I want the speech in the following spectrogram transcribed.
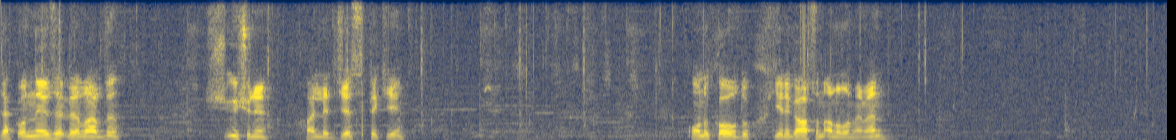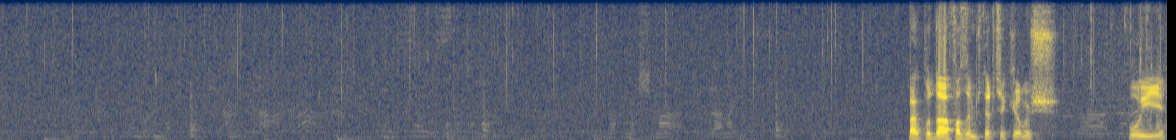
Bir dakika onun ne özellikleri vardı? Şu üçünü halledeceğiz. Peki. Onu kovduk. Yeni garson alalım hemen. Bak bu daha fazla müşteri çekiyormuş. Bu iyi.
